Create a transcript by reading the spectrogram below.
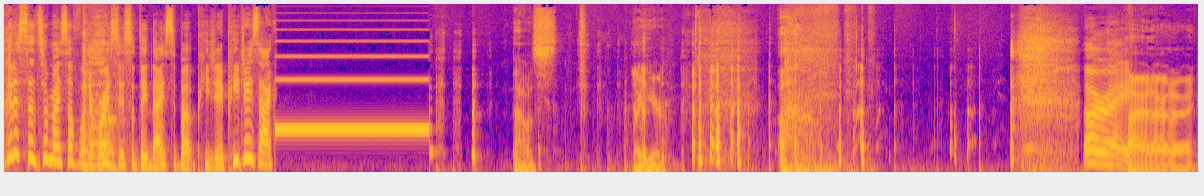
going to censor myself whenever I say something nice about PJ. PJ's act. that was right here. All right. All right, all right, all right.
